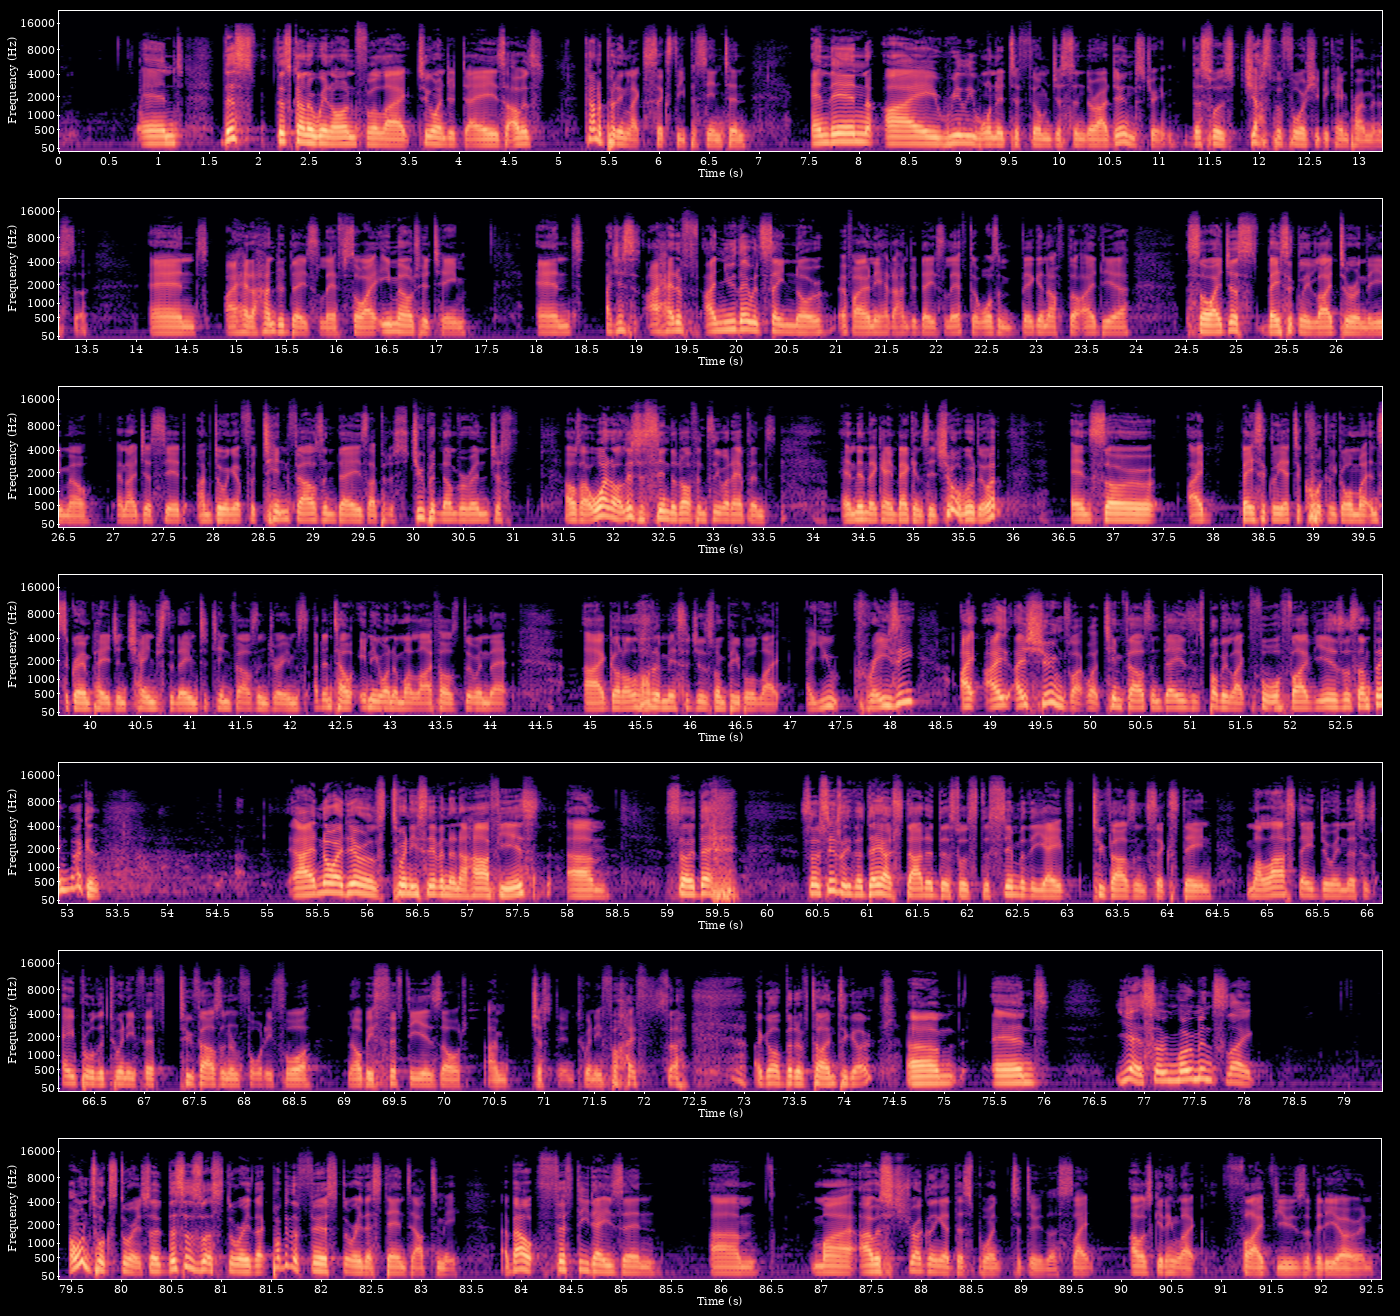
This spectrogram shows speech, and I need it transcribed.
And this this kind of went on for like 200 days. I was kind of putting like 60% in. And then I really wanted to film Jacinda Ardern's dream. This was just before she became prime minister. And I had 100 days left, so I emailed her team. And I just, I had, a f- I knew they would say no if I only had 100 days left. It wasn't big enough, the idea. So I just basically lied to her in the email. And I just said, I'm doing it for 10,000 days. I put a stupid number in, just, I was like, why not? Let's just send it off and see what happens. And then they came back and said, sure, we'll do it. And so I basically had to quickly go on my Instagram page and change the name to 10,000 Dreams. I didn't tell anyone in my life I was doing that. I got a lot of messages from people like, Are you crazy? I, I, I assumed, like, what, 10,000 days is probably like four or five years or something. I can. I had no idea it was 27 and a half years. Um, so that. So essentially, the day I started this was December the 8th, 2016 my last day doing this is April the 25th, 2044, and I'll be 50 years old. I'm just turned 25, so I got a bit of time to go. Um, and yeah, so moments like, I want to talk stories. So this is a story that, probably the first story that stands out to me. About 50 days in, um, my I was struggling at this point to do this. Like, I was getting like five views a video and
